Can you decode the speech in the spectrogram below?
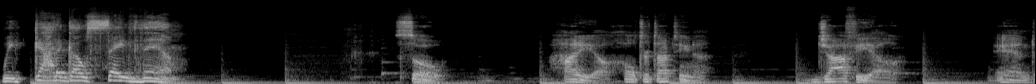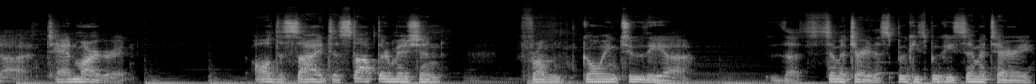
We gotta go save them. So, Haniel, Haltertoptina, Jaffiel, and uh, Tan Margaret all decide to stop their mission from going to the uh, the cemetery, the spooky spooky cemetery,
